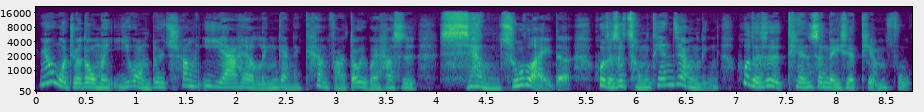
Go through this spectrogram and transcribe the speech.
因为我觉得我们以往对创意啊，还有灵感的看法，都以为它是想出来的，或者是从天降临，或者是天生的一些天赋。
